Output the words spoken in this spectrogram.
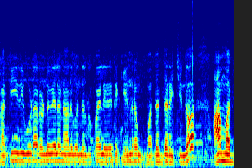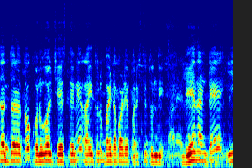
ప్రతిదీ కూడా రెండు వేల నాలుగు వందల రూపాయలు ఏదైతే కేంద్రం మద్దతు ధర ఇచ్చిందో ఆ మద్దతు ధరతో కొనుగోలు చేస్తేనే రైతులు బయటపడే పరిస్థితి ఉంది. లేదంటే ఈ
